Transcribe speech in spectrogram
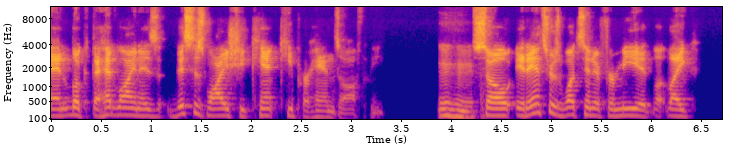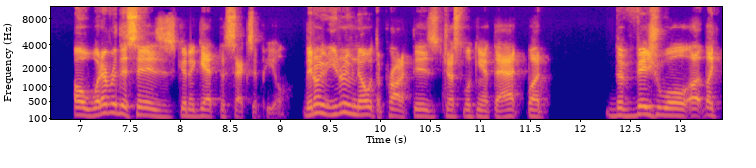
and look, the headline is "This is why she can't keep her hands off me." Mm-hmm. So it answers what's in it for me. It like oh, whatever this is is going to get the sex appeal. They don't you don't even know what the product is just looking at that, but the visual uh, like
